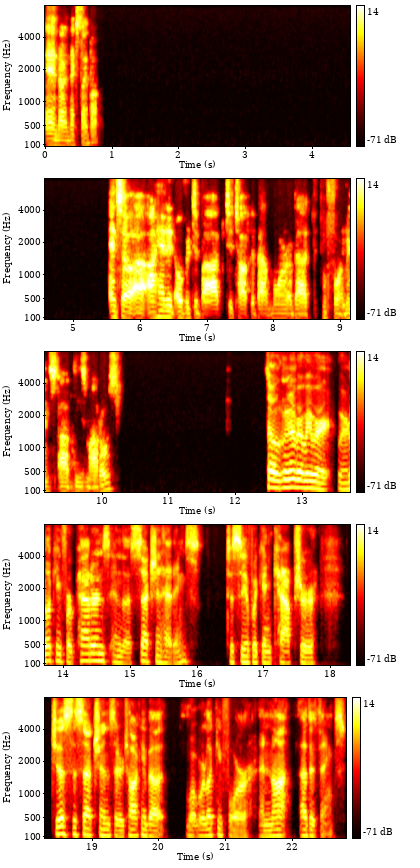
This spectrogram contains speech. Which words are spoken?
And uh, next slide, Bob. And so uh, I'll hand it over to Bob to talk about more about the performance of these models. So remember, we were we were looking for patterns in the section headings to see if we can capture just the sections that are talking about what we're looking for and not other things.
